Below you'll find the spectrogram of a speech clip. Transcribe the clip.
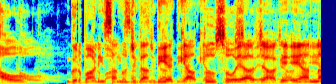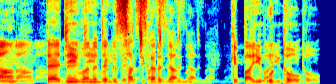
ਆਓ। ਗੁਰਬਾਣੀ ਸਾਨੂੰ ਜਗਾਉਂਦੀ ਹੈ ਕਿਆ ਤੂੰ ਸੋਇਆ ਜਾਗੇ ਇਹ ਆਨਾ ਤੈ ਜੀਵਨ ਜਗ ਸੱਚ ਕਰ ਜਾਣਾ ਕਿ ਭਾਈ ਉਠੋ।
